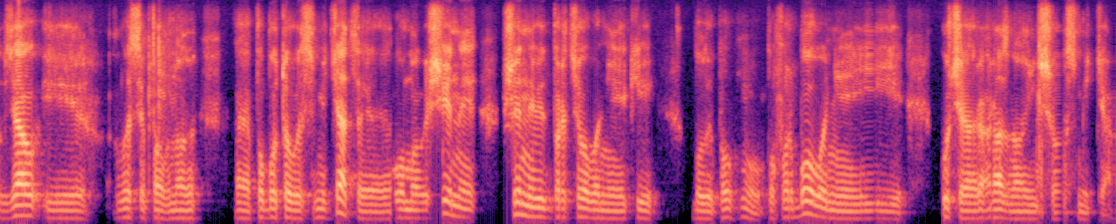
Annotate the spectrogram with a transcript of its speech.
взяв і висипав ну, е, побутове сміття, це гумові шини, шини відпрацьовані, які були ну, пофарбовані і куча різного іншого сміття.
